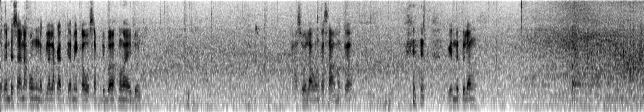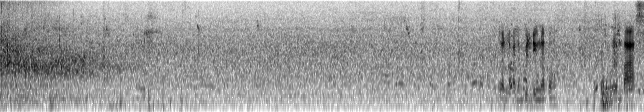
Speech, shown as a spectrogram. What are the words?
Maganda sana kung naglalakad kami kausap, 'di ba, mga idol? Kaso wala akong kasama kaya Ganito lang. Yan, laki ng building na to. Sobrang taas.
